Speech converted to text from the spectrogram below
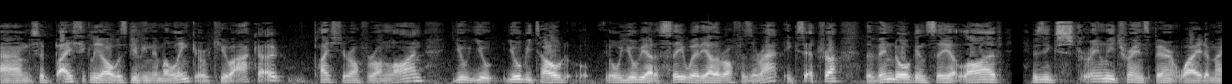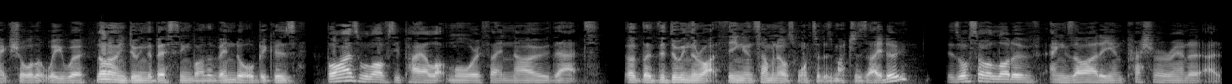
Um, so basically, I was giving them a link or a QR code. Place your offer online. You you you'll be told or you'll be able to see where the other offers are at, etc. The vendor can see it live. It was an extremely transparent way to make sure that we were not only doing the best thing by the vendor because buyers will obviously pay a lot more if they know that they're doing the right thing and someone else wants it as much as they do. There's also a lot of anxiety and pressure around a,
